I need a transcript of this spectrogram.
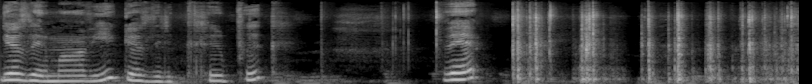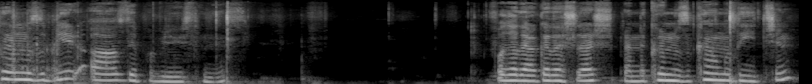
Gözleri mavi, gözleri kırpık ve kırmızı bir ağız yapabilirsiniz. Fakat arkadaşlar bende kırmızı kalmadığı için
